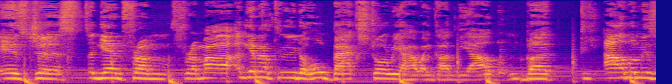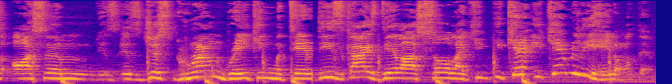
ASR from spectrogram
is just again from from uh, again I'll tell you the whole backstory how I got the album, but the album is awesome. Is is just groundbreaking material. These guys, De La Soul, like you, you can't you can't really hate on them.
